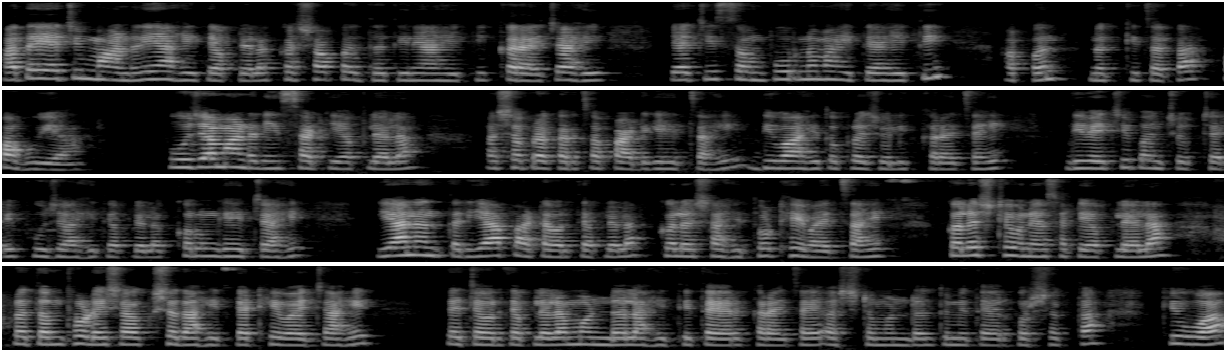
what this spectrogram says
आता याची मांडणी आहे ती आपल्याला कशा पद्धतीने आहे ती करायची आहे याची संपूर्ण माहिती आहे ती आपण नक्कीच आता पाहूया. पूजा मांडणीसाठी आपल्याला अशा प्रकारचा पाठ घ्यायचा आहे. दिवा आहे तो प्रज्वलित करायचा आहे. दिव्याची पंचोपचारी पूजा आहे ती आपल्याला करून घ्यायची आहे. यानंतर या पाटावरती आपल्याला कलश आहे तो ठेवायचा आहे. कलश ठेवण्यासाठी आपल्याला प्रथम थोड्याशा अक्षद आहेत त्या ठेवायच्या आहेत. त्याच्यावरती आपल्याला मंडल आहे ते तयार करायचं आहे. अष्टमंडल तुम्ही तयार करू शकता. किंवा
